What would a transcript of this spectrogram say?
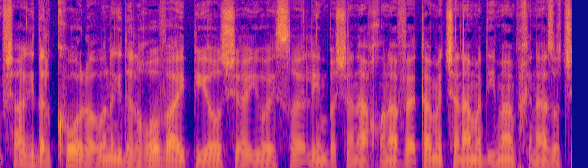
אפשר להגיד על כל, או בוא נגיד על רוב ה-IPO שהיו הישראלים בשנה האחרונה, והייתה באמת שנה מדהימה מבחינה הזאת ש...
